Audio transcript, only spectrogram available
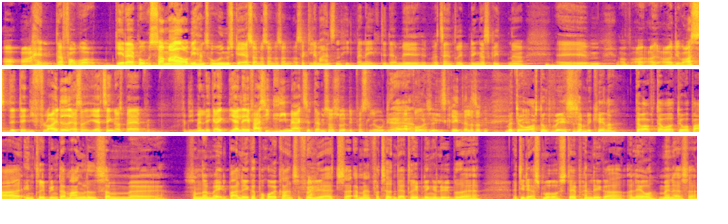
og, og han, der foregår, gætter jeg på, så meget op i hans hoved, nu skal jeg sådan og sådan og sådan, og så glemmer han sådan helt banalt det der med at tage en dribling og skridtene. Øh, og, og, og, og det var også, da de fløjtede, altså jeg tænkte også, hvad, fordi man lægger ikke, jeg lagde faktisk ikke lige mærke til dem, så så det på slow, det Ja, var ja, op på ni skridt eller sådan. Men det var også nogle bevægelser, som vi kender. Der var, der var, det var bare en dribling, der manglede, som, øh, som normalt bare ligger på ryggraden selvfølgelig, ja. at, at man får taget den der dribling i løbet af, af de der små step, han ligger og laver. Men altså,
